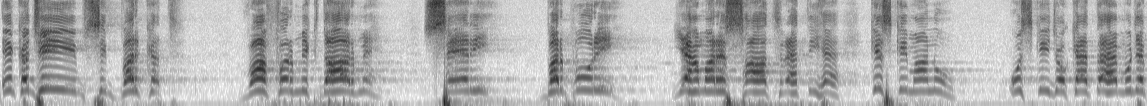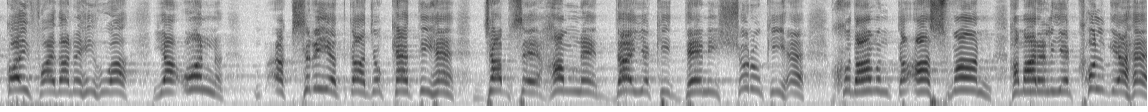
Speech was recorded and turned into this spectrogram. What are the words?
ایک عجیب سی برکت وافر مقدار میں سیری، برپوری، یہ ہمارے ساتھ رہتی ہے۔ کس کی مانوں اس کی جو کہتا ہے، مجھے کوئی فائدہ نہیں ہوا، یا ان اکثریت کا جو کہتی ہیں، جب سے ہم نے دائیکی دینی شروع کی ہے خداون کا آسمان ہمارے لیے کھل گیا ہے۔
